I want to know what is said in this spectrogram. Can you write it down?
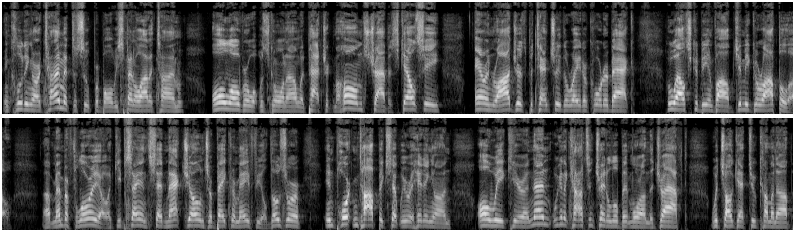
including our time at the Super Bowl, we spent a lot of time all over what was going on with Patrick Mahomes, Travis Kelce, Aaron Rodgers, potentially the Raider quarterback. Who else could be involved? Jimmy Garoppolo. Uh, remember Florio, I keep saying, said Mac Jones or Baker Mayfield. Those were important topics that we were hitting on all week here. And then we're going to concentrate a little bit more on the draft, which I'll get to coming up,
